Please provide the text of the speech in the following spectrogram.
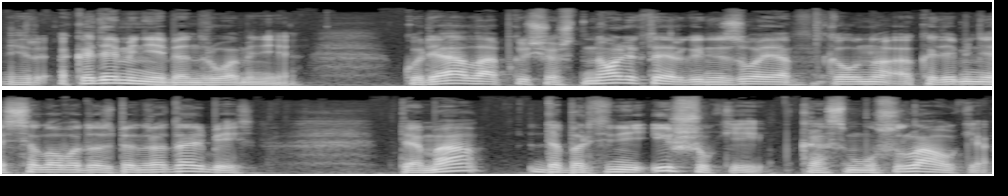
ir akademinėje bendruomenėje kurią lapkričio 18 organizuoja Kauno akademinės selovados bendradarbiais. Tema - dabartiniai iššūkiai, kas mūsų laukia.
